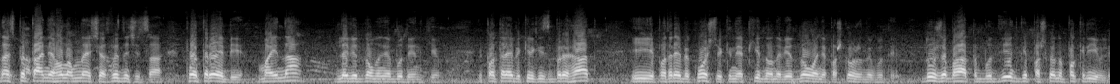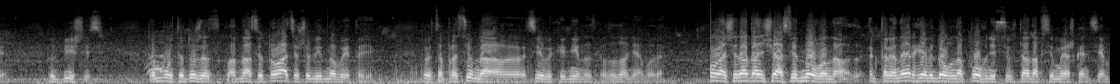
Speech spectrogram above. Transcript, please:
Нас питання головне зараз визначиться потребі майна для відновлення будинків, і потребі кількість бригад, і потребі коштів, які необхідно на відновлення пошкоджених будинків. Дуже багато будинків пошкоджено покрівлі, тут більшість. Тому це дуже складна ситуація, щоб відновити їх. Тобто працюємо на е, ці вихідні, на таке завдання буде. Ну, Значить, на даний час відновлена електроенергія, відновлена повністю на всім мешканцям.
